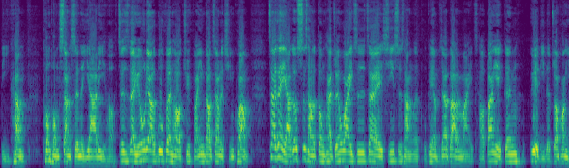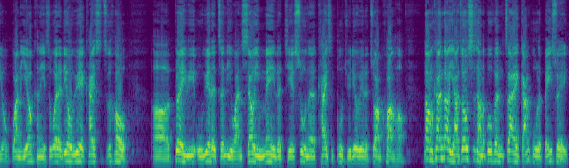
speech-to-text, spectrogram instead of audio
抵抗通膨上升的压力哈，这是在原物料的部分哈，去反映到这样的情况。在在亚洲市场的动态，昨天外资在新市场呢，普遍有比较大的买超，当然也跟月底的状况有关的，也有可能也是为了六月开始之后，呃，对于五月的整理完，sell in May 的结束呢，开始布局六月的状况哈。那我们看到亚洲市场的部分，在港股的北水，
